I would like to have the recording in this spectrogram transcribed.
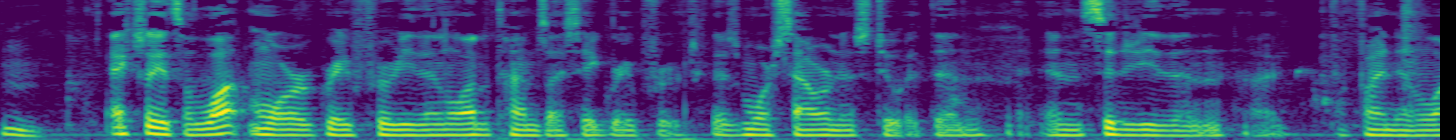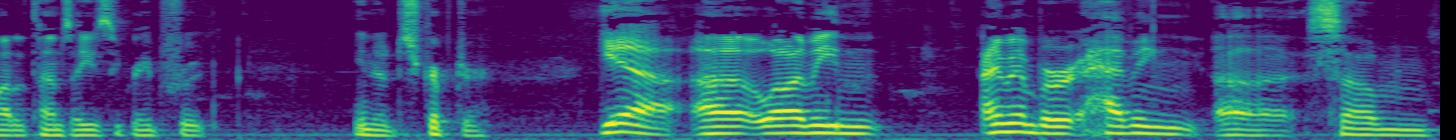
Hmm. Actually, it's a lot more grapefruity than a lot of times I say grapefruit. There's more sourness to it than and acidity than I find in a lot of times I use the grapefruit, you know, descriptor. Yeah. Uh, well, I mean, I remember having uh, some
